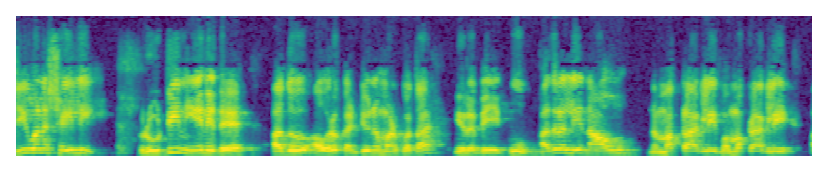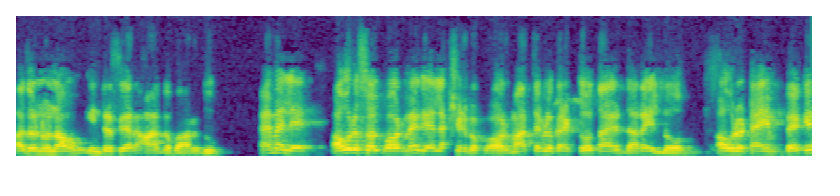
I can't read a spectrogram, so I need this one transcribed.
ಜೀವನ ಶೈಲಿ ರೂಟೀನ್ ಏನಿದೆ, ಅದು ಅವರು ಕಂಟಿನ್ಯೂ ಮಾಡ್ಕೋತಾ ಇರಬೇಕು. ಅದರಲ್ಲಿ ನಾವು ನಮ್ಮ ಮಕ್ಕಳಾಗ್ಲಿ ಮೊಮ್ಮಕ್ಕಳಾಗ್ಲಿ ಅದನ್ನು ನಾವು ಇಂಟರ್ಫಿಯರ್ ಆಗಬಾರದು. ಆಮೇಲೆ ಅವರು ಸ್ವಲ್ಪ ಅವ್ರ ಮೇಲೆ ಲಕ್ಷ್ಯ ಇಡ್ಬೇಕು. ಅವ್ರ ಮಾತ್ರೆಗಳು ಕರೆಕ್ಟ್ ತೋತಾ ಇದ್ದಾರೋ ಇಲ್ಲೋ, ಅವರು ಟೈಮ್ ಪೇಕೆ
